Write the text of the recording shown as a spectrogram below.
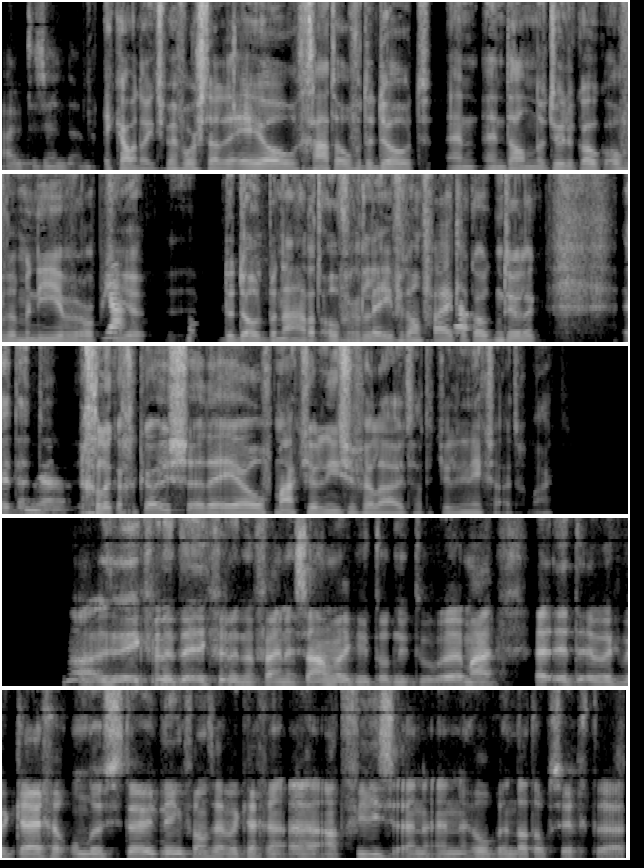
uit te zenden. Ik kan me daar iets bij voorstellen. De EO gaat over de dood. En, en dan natuurlijk ook over de manier waarop Ja. je de dood benadert. Over het leven dan feitelijk ook natuurlijk. Eh, de-. Gelukkige keus, eh, de EO. Of maakt jullie niet zoveel uit? Had het jullie niks uitgemaakt? Nou, ik vind, het, ik vind het een fijne samenwerking tot nu toe. Eh, maar eh, het, we, we krijgen ondersteuning van ze. We krijgen eh, advies en, en hulp in dat opzicht. eh.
